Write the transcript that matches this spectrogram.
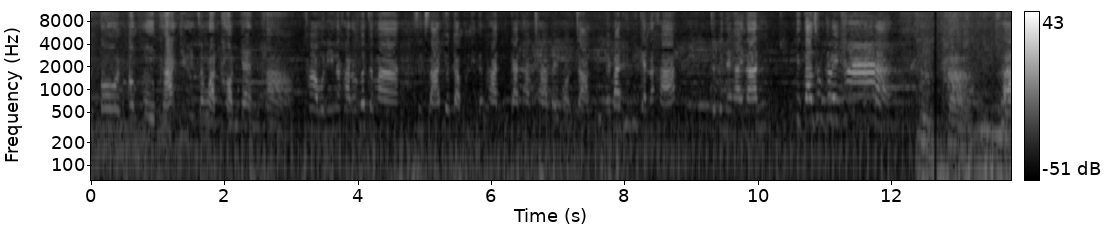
านต้นอำเภอพระยืนจังหวัดขอนแก่นค่ะ ค่ะวันนี้นะคะเราก็จะมาศึกษาเกี่ยวกับผลิตภัณฑ์การทำชาใบหมอนจากกลุ่มแม่บ้านที่นี่กันนะคะ จะเป็นยังไงนั้น ติดตามชมกันเลยค่ะ ค่ะค่ะ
